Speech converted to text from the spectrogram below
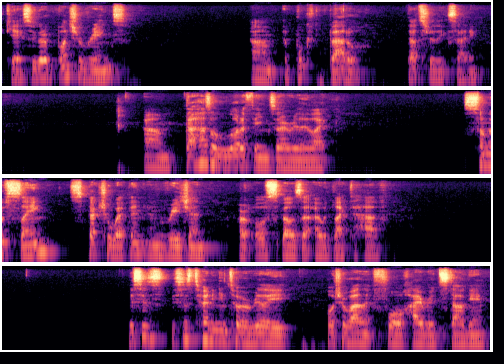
okay, so we got a bunch of rings. Um, a book of battle. That's really exciting. Um, that has a lot of things that I really like. Song of Slaying, Spectral Weapon, and Regen are all spells that I would like to have. This is this is turning into a really ultraviolent 4 hybrid style game.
